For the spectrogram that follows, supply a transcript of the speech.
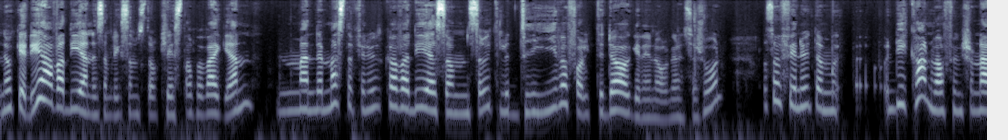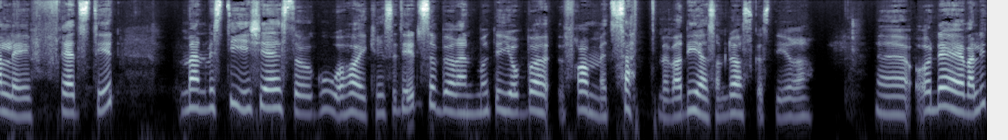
noe er de her verdiene som liksom står klistra på veggen, men det er mest å finne ut hva verdier som ser ut til å drive folk til dagen i en organisasjon. Og så finne ut om De kan være funksjonelle i fredstid, men hvis de ikke er så gode å ha i krisetid, så bør en på en måte jobbe fram et sett med verdier som da skal styre. Uh, og det er veldig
